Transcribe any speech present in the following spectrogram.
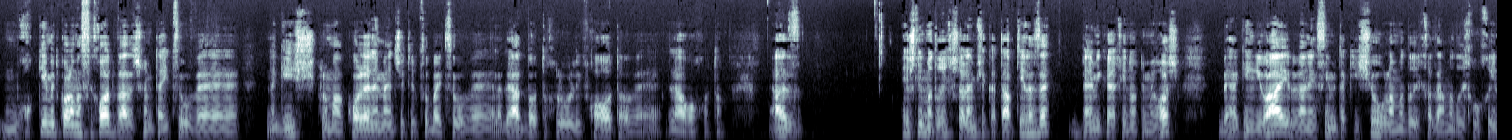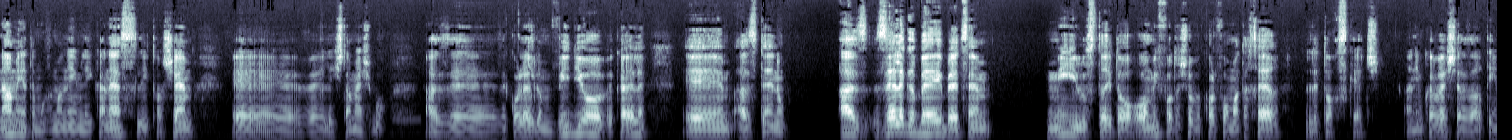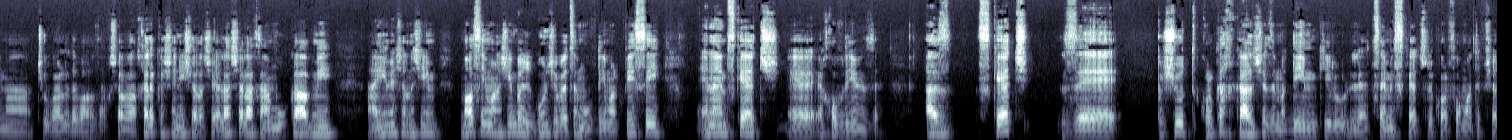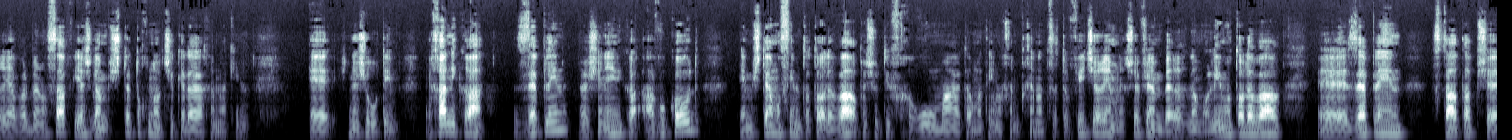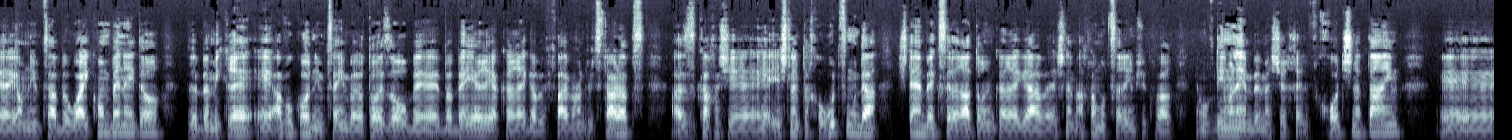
מוחקים את כל המסכות ואז יש לכם את העיצוב אה, נגיש, כלומר כל אלמנט שתרצו בעיצוב אה, לגעת בו תוכלו לבחור אותו ולערוך אותו. אז יש לי מדריך שלם שכתבתי לזה, במקרה הכינותי מראש, בהאקינג UI, ואני אשים את הקישור למדריך הזה, המדריך הוא חינמי, אתם מוזמנים להיכנס, להתרשם אה, ולהשתמש בו. אז אה, זה כולל גם וידאו וכאלה, אה, אז תהנו. אז זה לגבי בעצם מ Illustrator או מפוטושופ וכל פורמט אחר לתוך Sketch. אני מקווה שעזרתי עם התשובה לדבר הזה. עכשיו, החלק השני של השאלה שלך היה מורכב מהאם יש אנשים, מה עושים אנשים בארגון שבעצם עובדים על PC, אין להם Sketch, אה, איך עובדים עם זה. אז Sketch זה פשוט כל כך קל שזה מדהים כאילו לייצא מ Sketch לכל פורמט אפשרי, אבל בנוסף יש גם שתי תוכנות שכדאי לכם להכיר. אה, שני שירותים. אחד נקרא Zeplin והשני נקרא Avocode. הם שתיהם עושים את אותו הדבר, פשוט תבחרו מה יותר מתאים לכם מבחינת סט הפיצ'רים, אני חושב שהם בערך גם עולים אותו דבר. זפלין, uh, סטארט-אפ שהיום נמצא ב-Y Combinator, ובמקרה אבוקוד uh, נמצאים באותו אזור ב-Bay Area כרגע ב-500 סטארט-אפס, אז ככה שיש להם תחרות צמודה, שתיהם באקסלרטורים כרגע, אבל יש להם אחלה מוצרים שכבר הם עובדים עליהם במשך לפחות שנתיים. Uh,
